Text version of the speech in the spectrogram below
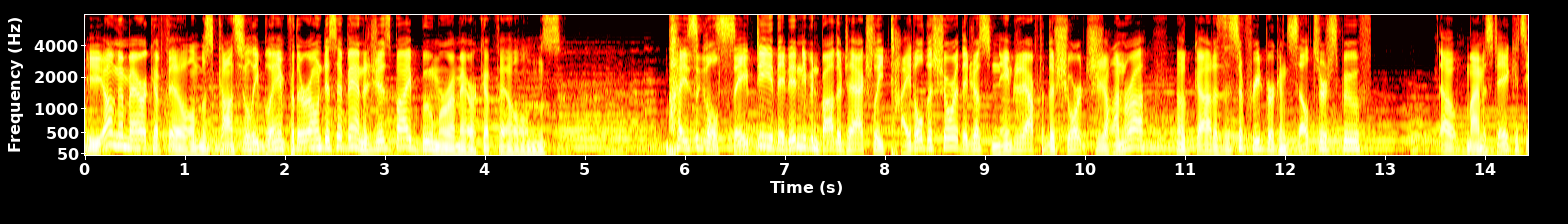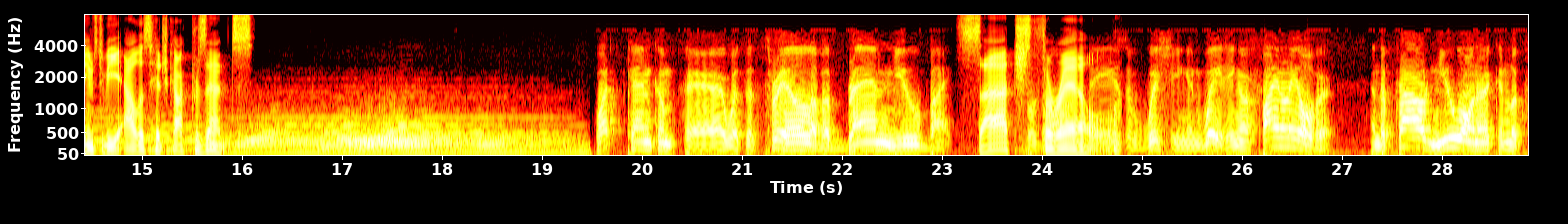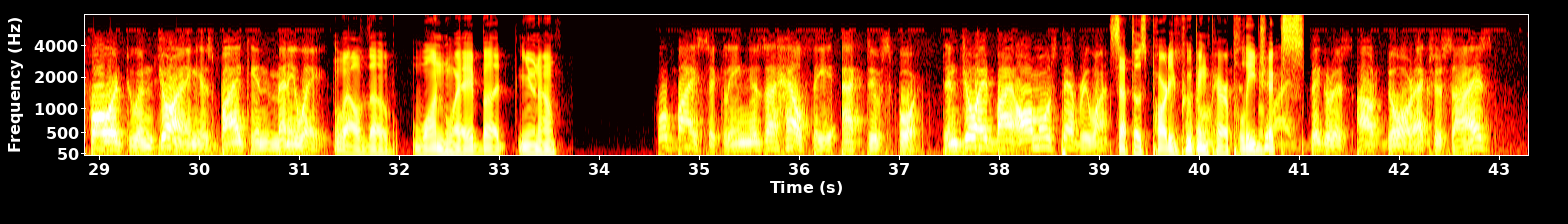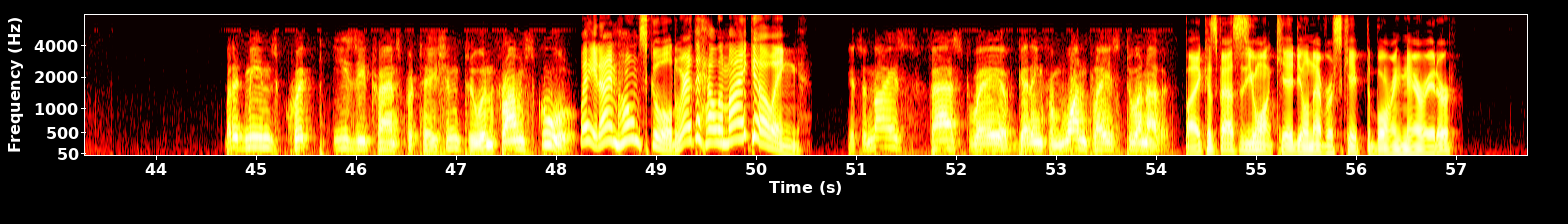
Young America Films, constantly blamed for their own disadvantages by Boomer America Films. Bicycle Safety? They didn't even bother to actually title the short, they just named it after the short genre? Oh god, is this a Friedberg and Seltzer spoof? Oh, my mistake, it seems to be Alice Hitchcock Presents. What can compare with the thrill of a brand new bike? Such Those thrill. days of wishing and waiting are finally over, and the proud new owner can look forward to enjoying his bike in many ways. Well, the one way, but you know. For bicycling is a healthy, active sport, enjoyed by almost everyone. Except those party pooping Provides paraplegics. vigorous outdoor exercise, but it means quick, easy transportation to and from school. Wait, I'm homeschooled. Where the hell am I going? It's a nice, fast way of getting from one place to another, Bike as fast as you want, kid. You'll never escape the boring narrator.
